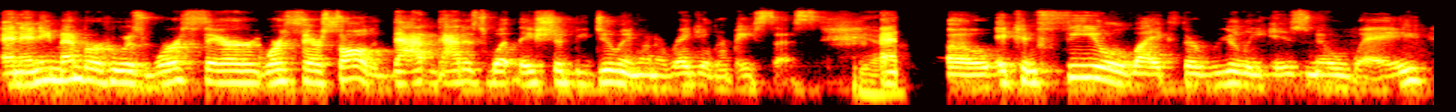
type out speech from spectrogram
and any member who is worth their worth their salt that that is what they should be doing on a regular basis. Yeah. and so it can feel like there really is no way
